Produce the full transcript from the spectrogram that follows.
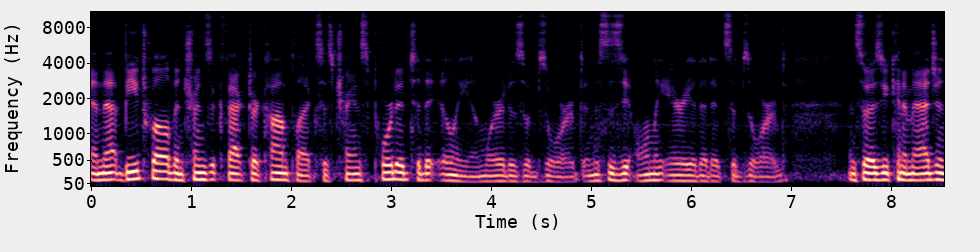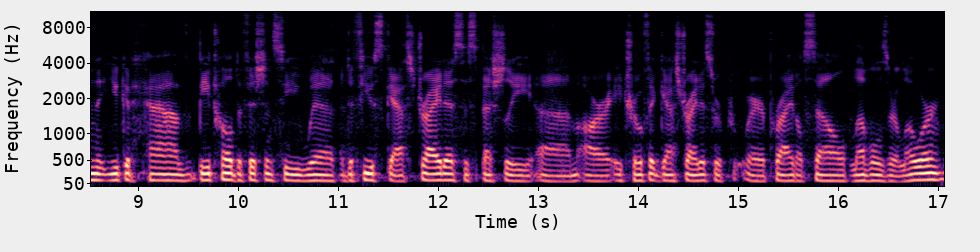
and that B12 intrinsic factor complex is transported to the ileum where it is absorbed, and this is the only area that it's absorbed. And so, as you can imagine, that you could have B12 deficiency with diffuse gastritis, especially um, our atrophic gastritis, where, where, parietal cell levels are lower.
